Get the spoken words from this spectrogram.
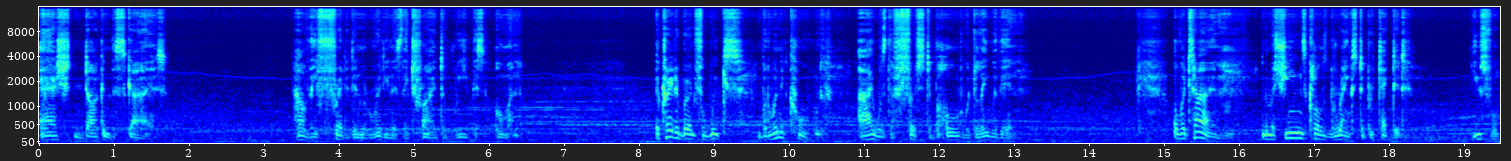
Ash darkened the skies. How they fretted in Meridian as they tried to read this omen. The crater burned for weeks, but when it cooled, I was the first to behold what lay within. Over time, the machines closed ranks to protect it. Useful.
